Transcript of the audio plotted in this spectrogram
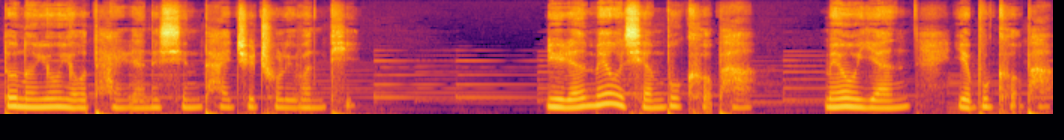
都能拥有坦然的心态去处理问题。女人没有钱不可怕，没有颜也不可怕。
